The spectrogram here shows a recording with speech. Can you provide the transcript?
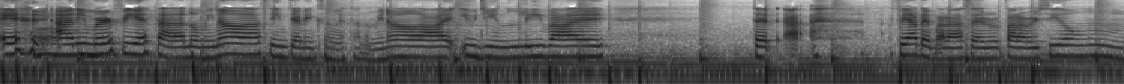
Eh. Annie Murphy está nominada, Cynthia Nixon está nominada, Eugene Levi. Ah, fíjate, para hacer, para haber sido un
